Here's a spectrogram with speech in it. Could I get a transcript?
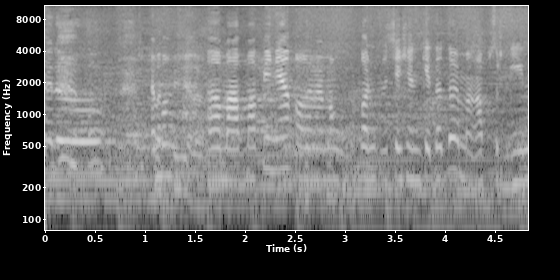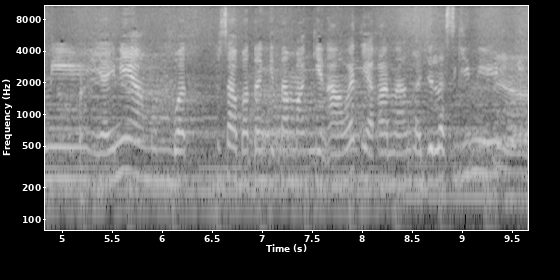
Aduh. Emang Iya. eh, maaf maafin ya kalau memang conversation kita tuh emang absurd gini. Ya ini yang membuat persahabatan kita makin awet ya karena nggak jelas gini. Ya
